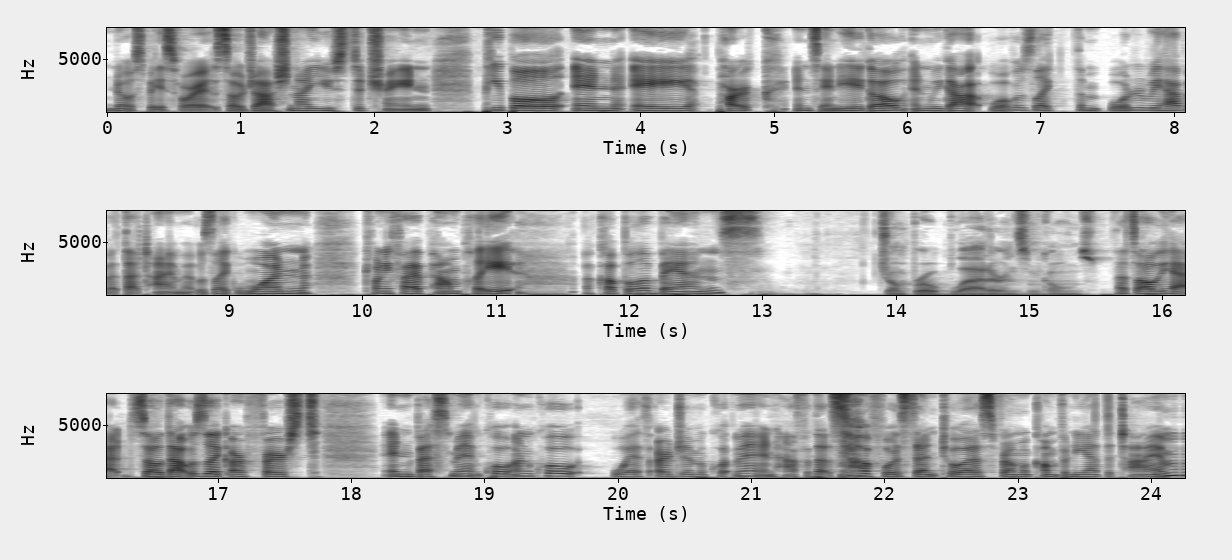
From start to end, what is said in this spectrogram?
no space for it. So Josh and I used to train people in a park in San Diego, and we got what was like the what did we have at that time? It was like one 25 pound plate, a couple of bands, jump rope, ladder, and some cones. That's all we had. So that was like our first investment, quote unquote, with our gym equipment, and half of that stuff was sent to us from a company at the time.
